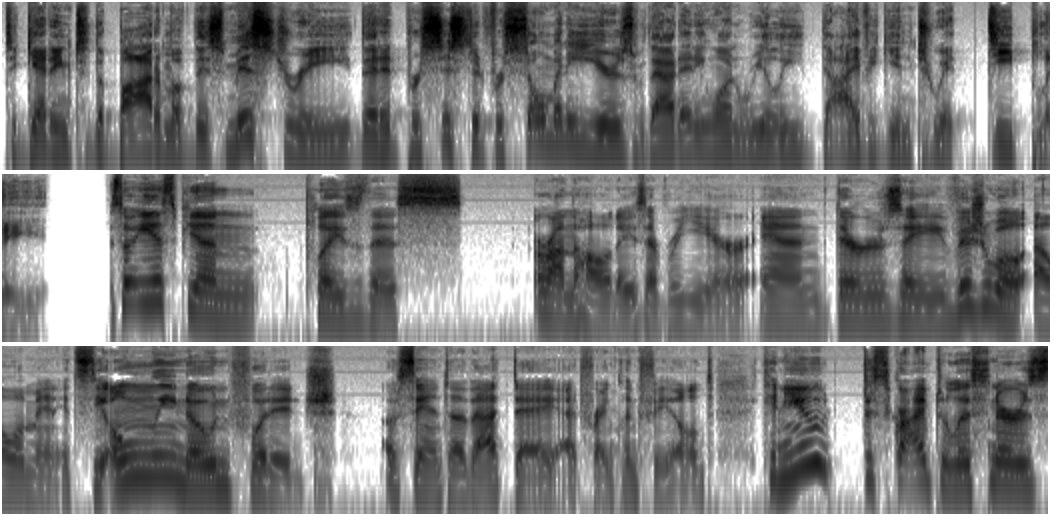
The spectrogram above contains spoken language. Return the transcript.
to getting to the bottom of this mystery that had persisted for so many years without anyone really diving into it deeply. So ESPN plays this around the holidays every year, and there's a visual element. It's the only known footage of Santa that day at Franklin Field. Can you describe to listeners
